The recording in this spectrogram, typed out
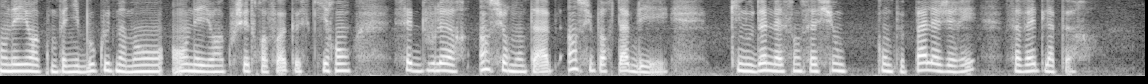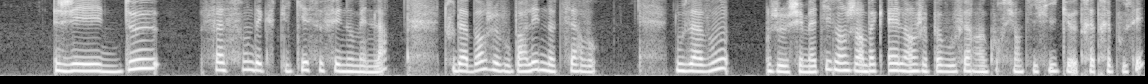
en ayant accompagné beaucoup de mamans, en ayant accouché trois fois, que ce qui rend cette douleur insurmontable, insupportable et qui nous donne la sensation qu'on ne peut pas la gérer, ça va être la peur. J'ai deux façons d'expliquer ce phénomène-là. Tout d'abord, je vais vous parler de notre cerveau. Nous avons je schématise, hein, j'ai un bac L, hein, je ne vais pas vous faire un cours scientifique euh, très très poussé.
